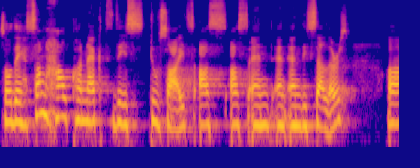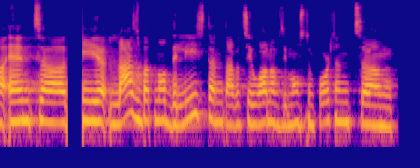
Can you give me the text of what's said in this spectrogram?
So they somehow connect these two sides, us, us, and and, and the sellers. Uh, and uh, the last but not the least, and I would say one of the most important um,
